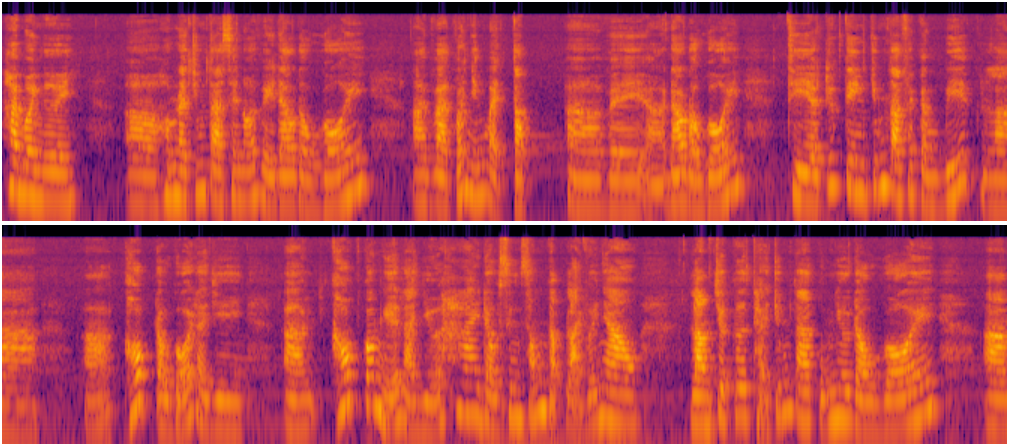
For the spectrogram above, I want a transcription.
Hai mọi người, à, hôm nay chúng ta sẽ nói về đau đầu gối à, và có những bài tập à, về à, đau đầu gối. Thì à, trước tiên chúng ta phải cần biết là à, khớp đầu gối là gì. À, khớp có nghĩa là giữa hai đầu xương sống gặp lại với nhau, làm cho cơ thể chúng ta cũng như đầu gối à,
